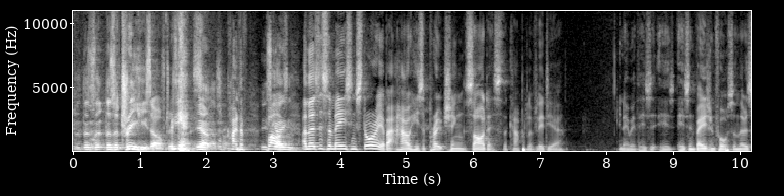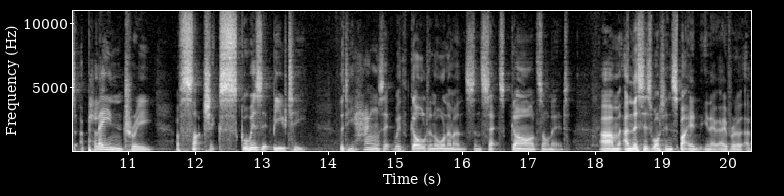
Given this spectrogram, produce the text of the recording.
There's a, there's a tree he's after. Yes? Yeah, that's right. kind of He's plants. going- And there's this amazing story about how he's approaching Sardis, the capital of Lydia, you know, with his, his, his invasion force. And there's a plane tree of such exquisite beauty that he hangs it with golden ornaments and sets guards on it. Um, and this is what inspired, you know, over a,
